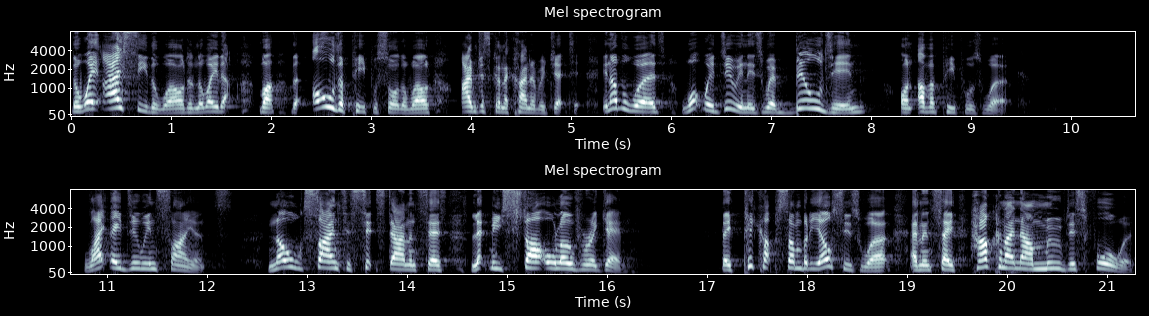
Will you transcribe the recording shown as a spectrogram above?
The way I see the world and the way that well, the older people saw the world, I'm just going to kind of reject it. In other words, what we're doing is we're building on other people's work, like they do in science. No scientist sits down and says, let me start all over again. They pick up somebody else's work and then say, how can I now move this forward?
